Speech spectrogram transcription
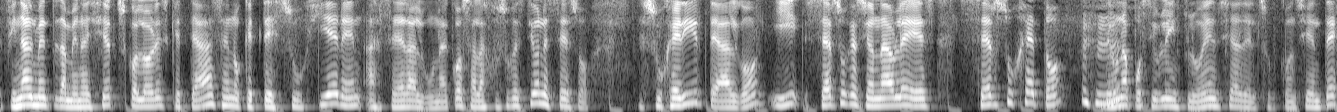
Finalmente también hay ciertos colores que te hacen o que te sugieren hacer alguna cosa. La sugestión es eso sugerirte algo y ser sugestionable es ser sujeto de una posible influencia del subconsciente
